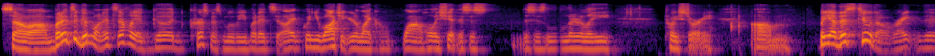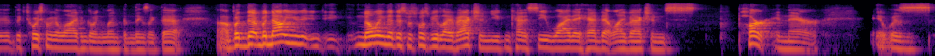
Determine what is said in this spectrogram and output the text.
So, um, but it's a good one. It's definitely a good Christmas movie. But it's like when you watch it, you're like, wow, holy shit, this is this is literally Toy Story. Um, but yeah, this too though, right? The the toys coming alive and going limp and things like that. Uh, but the, but now you knowing that this was supposed to be live action, you can kind of see why they had that live action part in there. It was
